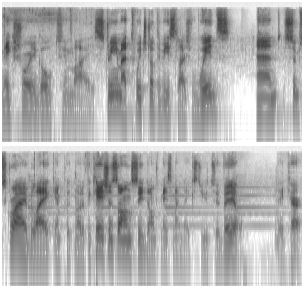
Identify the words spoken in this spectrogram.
make sure you go to my stream at twitch.tv slash widdz and subscribe, like, and put notifications on so you don't miss my next YouTube video. Take care.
